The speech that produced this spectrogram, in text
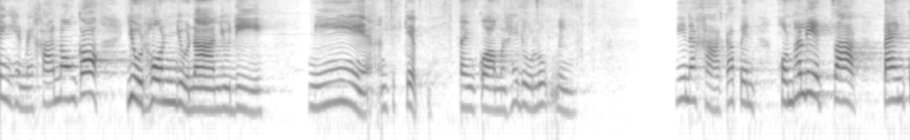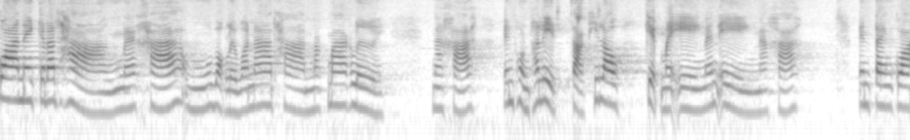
งเห็นไหมคะ น้องก็อยู่ทนอยู่นานอยู่ดี นี่อันจะเก็บแตงกวามาให้ดูลูกหนึ่งนี่นะคะก็เป็นผลผลิตจากแตงกวาในกระถางนะคะโอ้บอกเลยว่าน่าทานมาก ๆ เลยนะคะ เป็นผลผลิตจากที่เราเก็บมาเองนั่นเองนะคะ เป็นแตงกวา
